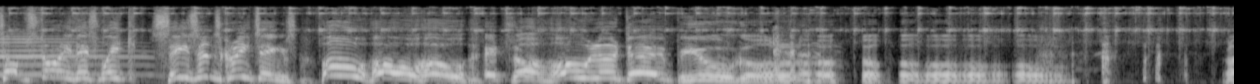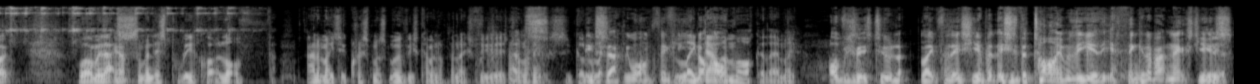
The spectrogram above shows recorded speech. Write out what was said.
Top story this week Season's Greetings! Ho, ho, ho! It's a holiday bugle! ho, ho, ho, ho, ho, ho. right? Well, I mean, that's Yeah. something, there's probably quite a lot of animated Christmas movies coming up the next few years, John. I think you've got to exactly what I'm thinking. Laid down a I'll- marker there, mate. Obviously, it's too late for this year, but this is the time of the year that you're thinking about next year's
